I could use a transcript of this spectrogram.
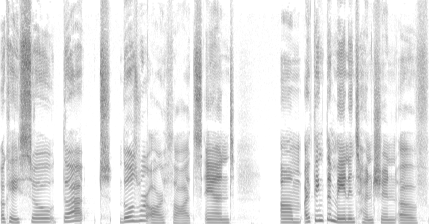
okay so that those were our thoughts and um, I think the main intention of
